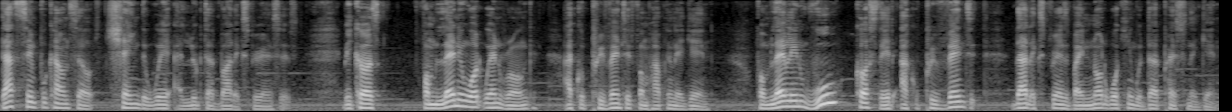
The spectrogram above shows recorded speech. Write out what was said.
That simple counsel changed the way I looked at bad experiences because from learning what went wrong, I could prevent it from happening again. From learning who caused it, I could prevent that experience by not working with that person again.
